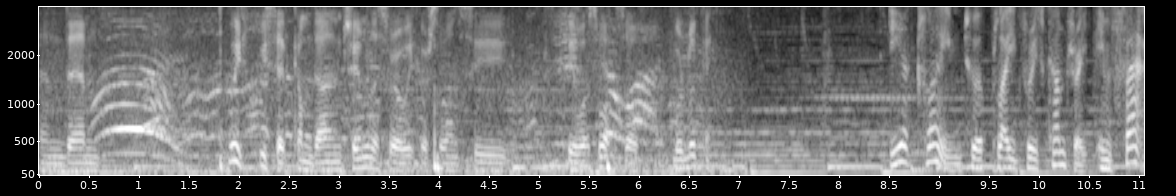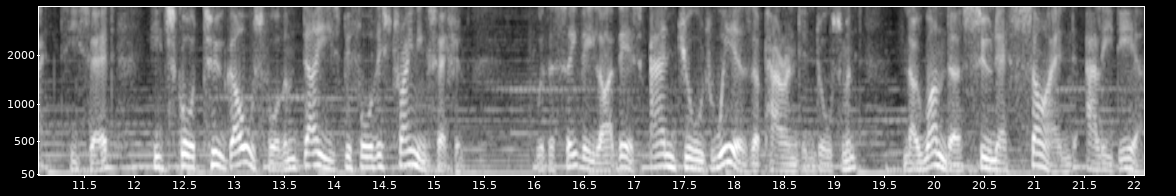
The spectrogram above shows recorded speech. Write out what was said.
And um, we, we said come down and train with us for a week or so and see, see what's what. So we're looking. Dia claimed to have played for his country. In fact, he said, he'd scored two goals for them days before this training session. With a CV like this and George Weah's apparent endorsement, no wonder Souness signed Ali Dia.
